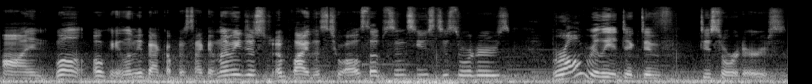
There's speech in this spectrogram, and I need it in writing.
on, well, okay, let me back up a second. Let me just apply this to all substance use disorders. We're all really addictive disorders.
